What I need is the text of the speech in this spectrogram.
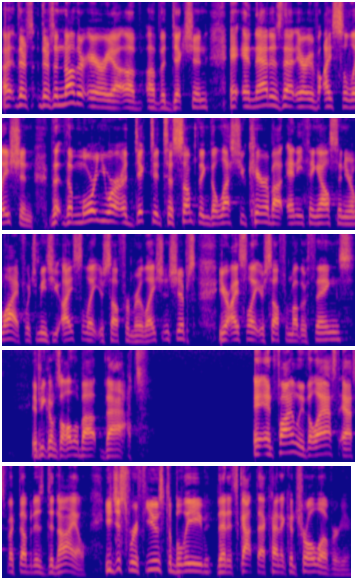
Uh, there's, there's another area of, of addiction, and, and, that is that area of isolation. The, the more you are addicted to something, the less you care about anything else in your life, which means you isolate yourself from relationships, you isolate yourself from other things. It becomes all about that. And, finally, the last aspect of it is denial. You just refuse to believe that it's got that kind of control over you.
